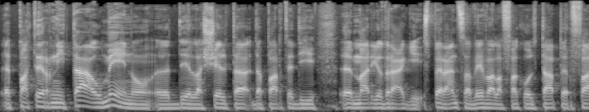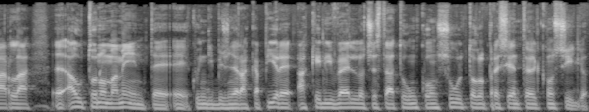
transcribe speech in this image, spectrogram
eh, paternità o meno eh, della scelta da parte di Mario Draghi. Speranza aveva la facoltà per farla autonomamente e quindi bisognerà capire a che livello c'è stato un consulto col Presidente del Consiglio.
